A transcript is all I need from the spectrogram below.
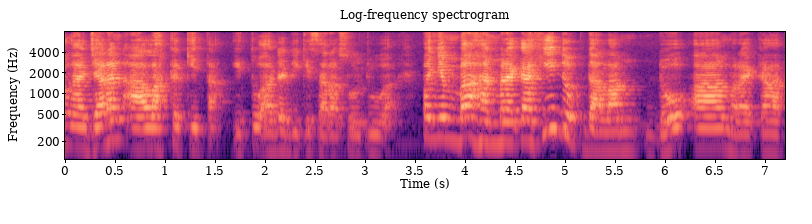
pengajaran Allah ke kita. Itu ada di kisah Rasul 2. Penyembahan mereka hidup dalam doa, mereka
